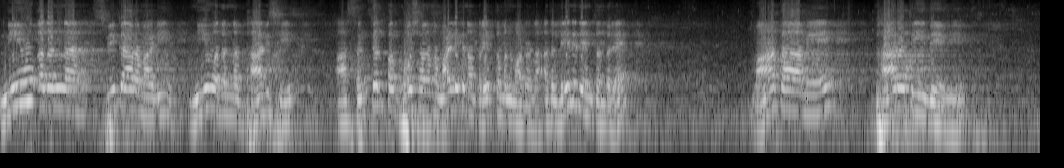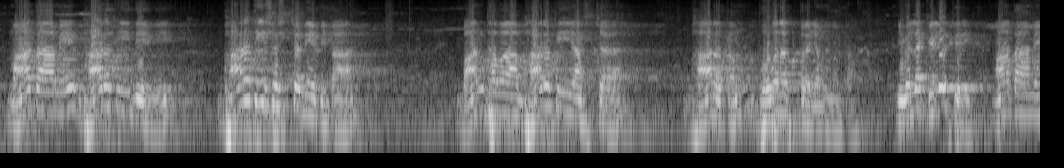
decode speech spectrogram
ನೀವು ಅದನ್ನ ಸ್ವೀಕಾರ ಮಾಡಿ, ನೀವು ಅದನ್ನ ಭಾವಿಸಿ, ಆ ಸಂಕಲ್ಪ ಘೋಷವನ್ನು ಮಾಡಲಿಕ್ಕೆ ನಾವು ಪ್ರಯತ್ನವನ್ನು ಮಾಡೋಣ. ಅದರಲ್ಲಿ ಏನಿದೆ ಅಂತಂದ್ರೆ, ಮಾತಾಮೇ ಭಾರತೀ ದೇವಿ ಮಾತಾಮೇ ಭಾರತೀ ದೇವಿ, ಭಾರತೀಶಶ್ಚ ಮೇ ಪಿತಾ, ಬಾಂಧವ ಭಾರತೀಯಾಶ್ಚ ಭಾರತಂ ಭುವನತ್ರಯಂ ಅಂತ. ನೀವೆಲ್ಲ ಕೇಳಿರ್ತೀರಿ ಮಾತಾಮೇ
